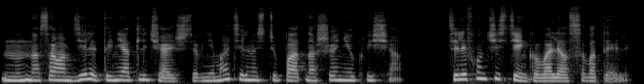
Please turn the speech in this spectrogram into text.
На самом деле ты не отличаешься внимательностью по отношению к вещам. Телефон частенько валялся в отеле.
